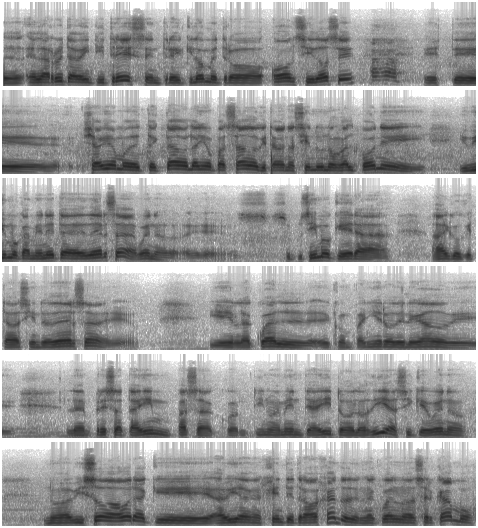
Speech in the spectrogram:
En la ruta 23, entre el kilómetro 11 y 12, este, ya habíamos detectado el año pasado que estaban haciendo unos galpones y, vimos camionetas de DERSA. Bueno, eh, supusimos que era algo que estaba haciendo DERSA eh, y en la cual el compañero delegado de la empresa Taim pasa continuamente ahí todos los días, así que bueno, nos avisó ahora que había gente trabajando, en la cual nos acercamos.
